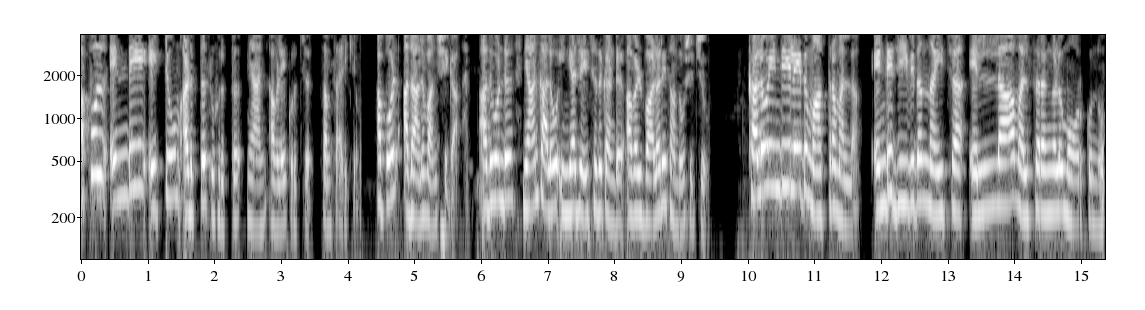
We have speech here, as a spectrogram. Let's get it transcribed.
അപ്പോൾ എന്റെ ഏറ്റവും അടുത്ത സുഹൃത്ത് ഞാൻ അവളെക്കുറിച്ച് സംസാരിക്കും. അപ്പോൾ അതാണ് വംശിക. അതുകൊണ്ട് ഞാൻ കലോ ഇന്ത്യ ജയിച്ചത് കണ്ട് അവൾ വളരെ സന്തോഷിച്ചു. കലോ ഇന്ത്യയിലേത് മാത്രമല്ല എന്റെ ജീവിതം നയിച്ച എല്ലാ മത്സരങ്ങളും ഓർക്കുന്നു.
